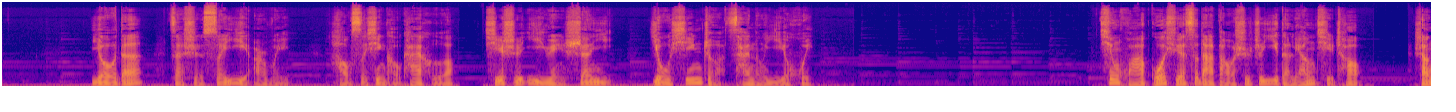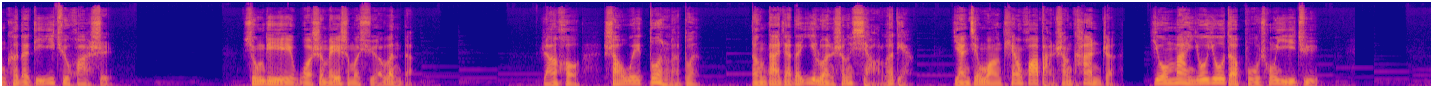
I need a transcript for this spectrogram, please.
有的则是随意而为，好似信口开河，其实意蕴深意，有心者才能意会。清华国学四大导师之一的梁启超，上课的第一句话是：“兄弟，我是没什么学问的。”然后。稍微顿了顿，等大家的议论声小了点，眼睛往天花板上看着，又慢悠悠的补充一句：“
